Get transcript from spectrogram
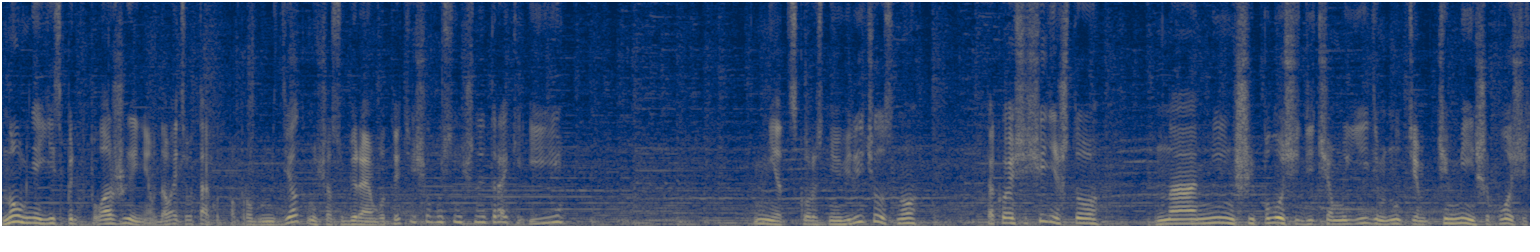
Но у меня есть предположение. Давайте вот так вот попробуем сделать. Мы сейчас убираем вот эти еще гусеничные траки и... Нет, скорость не увеличилась, но такое ощущение, что на меньшей площади, чем мы едем, ну, тем, чем меньше площадь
